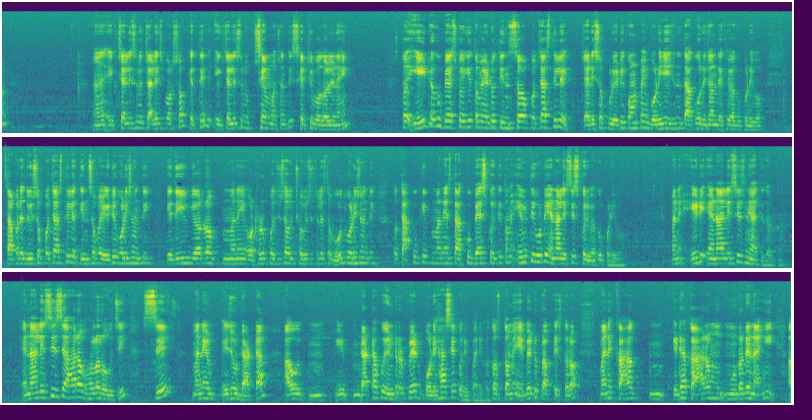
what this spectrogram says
ଏକଚାଳିଶରୁ ଚାଳିଶ ବର୍ଷ କେତେ ଏକଚାଳିଶରୁ ସେମ୍ ଅଛନ୍ତି ସେଠି ବଦଳି ନାହିଁ ତ ଏଇଟାକୁ ବେସ୍ କରିକି ତୁମେ ଏଠୁ ତିନିଶହ ପଚାଶ ଥିଲେ ଚାରିଶହ କୋଡ଼ିଏ ଏଠି କ'ଣ ପାଇଁ ବଢ଼ିଯାଇଛନ୍ତି ତାକୁ ରିଜନ୍ ଦେଖିବାକୁ ପଡ଼ିବ ତାପରେ ଦୁଇଶହ ପଚାଶ ଥିଲେ ତିନିଶହ ଏଇଟି ବଢ଼ିଛନ୍ତି ଏ ଦୁଇ ଇୟର୍ର ମାନେ ଅଠର ପଚିଶ ଆଉ ଛବିଶ ଥିଲେ ତ ବହୁତ ବଢ଼ିଛନ୍ତି ତ ତାକୁ କି ମାନେ ତାକୁ ବେସ୍ କରିକି ତୁମେ ଏମିତି ଗୋଟେ ଏନାଲିସିସ୍ କରିବାକୁ ପଡ଼ିବ ମାନେ ଏଇଠି ଏନାଲିସିସ୍ ନିହାତି ଦରକାର ଏନାଲିସିସ୍ ଯାହାର ଭଲ ରହୁଛି ସେ ମାନେ ଏ ଯେଉଁ ଡାଟା आउ डाटा को इंटरप्रेट बढ़िया से कर तो तुम एवे प्राक्ट कर मानने यहाँ कह मुंडे ना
